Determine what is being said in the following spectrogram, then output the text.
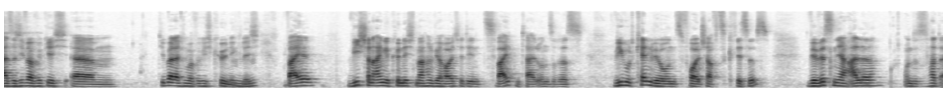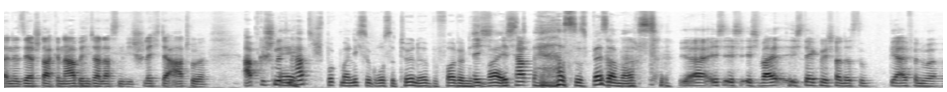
Also die war wirklich, ähm, die Überleitung war wirklich königlich, weil, wie schon angekündigt, machen wir heute den zweiten Teil unseres Wie gut kennen wir uns Freundschaftsquizzes. Wir wissen ja alle, und es hat eine sehr starke Narbe hinterlassen, wie schlecht der Arthur abgeschnitten Ey, hat. spuck mal nicht so große Töne, bevor du nicht Ich- weißt, ich hab- dass du es besser machst. Ja, ich, ich, ich, weiß, ich denke mir schon, dass du dir einfach nur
